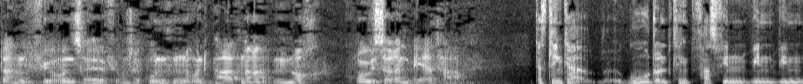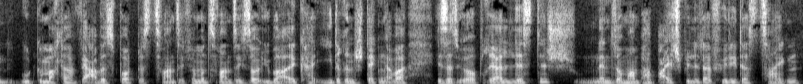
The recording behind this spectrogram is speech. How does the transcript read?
dann für unsere, für unsere Kunden und Partner noch größeren Wert haben. Das klingt ja gut und klingt fast wie ein, wie ein, wie ein gut gemachter Werbespot. Bis 2025 soll überall KI drinstecken. Aber ist das überhaupt realistisch? Nennen Sie doch mal ein paar Beispiele dafür, die das zeigen.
